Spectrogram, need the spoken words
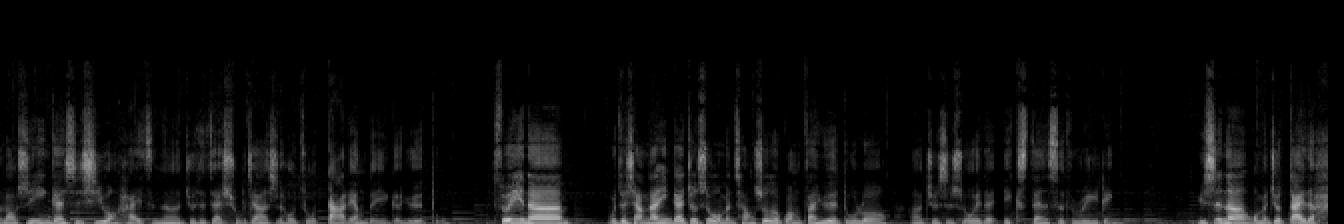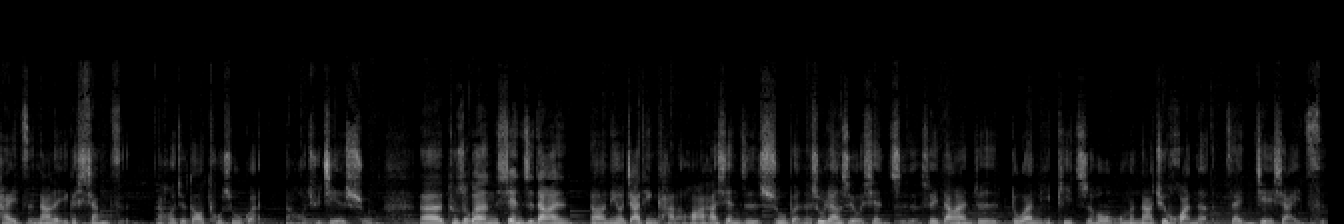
老师应该是希望孩子呢，就是在暑假的时候做大量的一个阅读。所以呢，我就想，那应该就是我们常说的广泛阅读喽，啊、呃，就是所谓的 extensive reading。于是呢，我们就带着孩子拿了一个箱子。然后就到图书馆，然后去借书。那图书馆限制当然啊、你有家庭卡的话，它限制书本的数量是有限制的。所以当然就是读完一批之后，我们拿去还了，再借下一次。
